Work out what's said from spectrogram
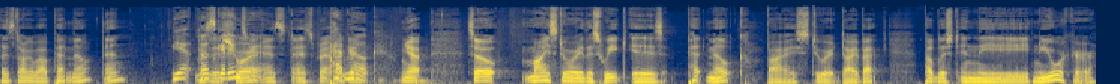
Let's talk about pet milk then. Yeah, let's get short? into it. It's, it's, Pet okay. milk. Yep. So my story this week is Pet Milk by Stuart Dybek, published in the New Yorker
